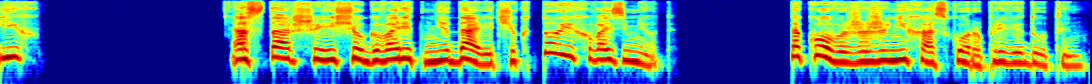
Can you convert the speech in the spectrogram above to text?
их... А старшая еще говорит мне давеча, кто их возьмет? Такого же жениха скоро приведут им.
